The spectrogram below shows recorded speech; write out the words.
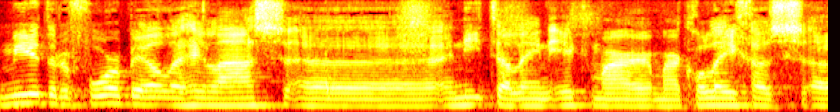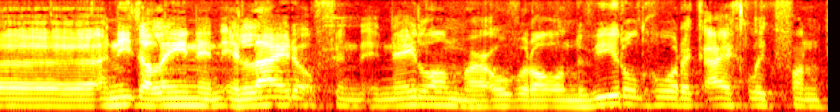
meerdere voorbeelden helaas. eh, en niet alleen ik, maar, maar collega's. eh, en niet alleen in, in Leiden of in, in Nederland, maar overal in de wereld hoor ik eigenlijk van...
